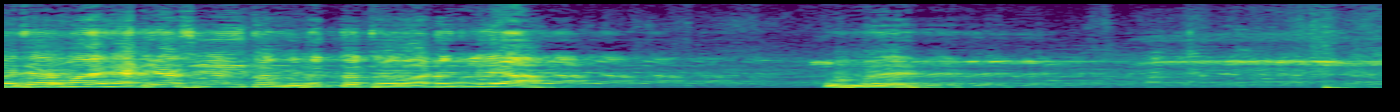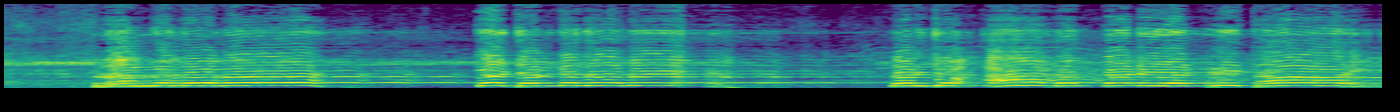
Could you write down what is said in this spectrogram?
બજારમાં હેડ્યા સિંહ તો વિરોધ તો થવાનો જ લ્યા. ઓવે રંગ દોને કે જંગ દોને પણ જો આ બંકાની એન્ટ્રી થાય,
